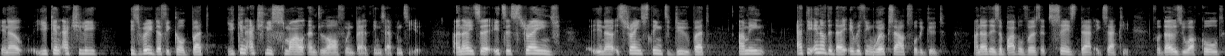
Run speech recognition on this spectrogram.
You know, you can actually, it's very difficult, but you can actually smile and laugh when bad things happen to you. I know it's a, it's a strange, you know, it's a strange thing to do, but I mean, at the end of the day, everything works out for the good. I know there's a Bible verse that says that exactly. For those who are called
